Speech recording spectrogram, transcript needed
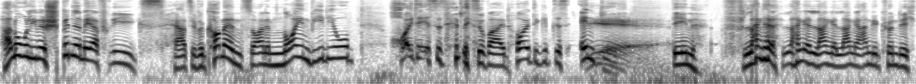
Hallo liebe Spindelmeer-Freaks, herzlich willkommen zu einem neuen Video. Heute ist es endlich soweit, heute gibt es endlich yeah. den lange, lange, lange, lange angekündigt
